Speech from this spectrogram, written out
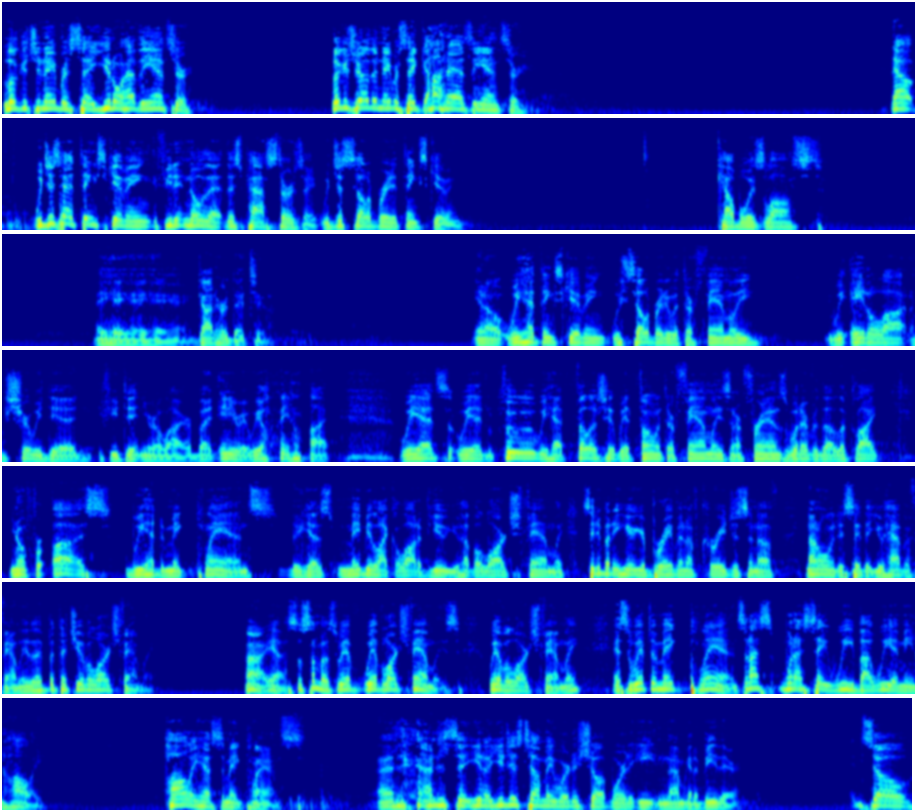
Look at your neighbor and say, You don't have the answer. Look at your other neighbor and say, God has the answer. Now, we just had Thanksgiving. If you didn't know that, this past Thursday, we just celebrated Thanksgiving. Cowboys lost. Hey, hey, hey, hey, hey. God heard that too. You know, we had Thanksgiving. We celebrated with our family. We ate a lot. I'm sure we did. If you didn't, you're a liar. But anyway, we all ate a lot. We had we had food. We had fellowship. We had fun with our families and our friends, whatever that looked like you know, for us, we had to make plans because maybe like a lot of you, you have a large family. Is anybody here, you're brave enough, courageous enough, not only to say that you have a family, but that you have a large family? All right, yeah. So some of us we have we have large families. We have a large family, and so we have to make plans. And I, when I say we, by we I mean Holly. Holly has to make plans. And I'm just you know, you just tell me where to show up, where to eat, and I'm going to be there. And so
